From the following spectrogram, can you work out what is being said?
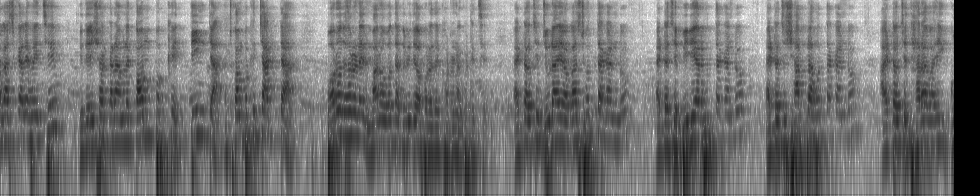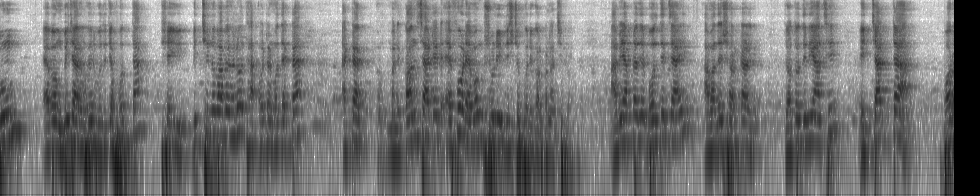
অগাস্টকালে হয়েছে, কিন্তু এই সরকার আমলে কমপক্ষে তিনটা, কমপক্ষে চারটা বড় ধরনের মানবতা বিরোধী অপরাধের ঘটনা ঘটেছে। একটা হচ্ছে জুলাই, অগাস্ট হত্যাকাণ্ড, একটা হচ্ছে বিরিয়ার হত্যাকাণ্ড, একটা হচ্ছে শাপলা হত্যাকাণ্ড, আর একটা হচ্ছে ধারাবাহিক গুম এবং বিচার বহির্ভূত যে হত্যা, সেই বিচ্ছিন্নভাবে হলেও ওটার মধ্যে একটা একটা মানে কনসার্টেড এফোর্ট এবং সুনির্দিষ্ট পরিকল্পনা ছিল। আমি আপনাদের বলতে চাই, আমাদের সরকার যতদিনই আছে, এই চারটা বড়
